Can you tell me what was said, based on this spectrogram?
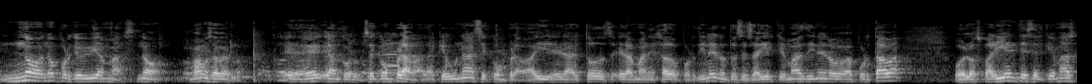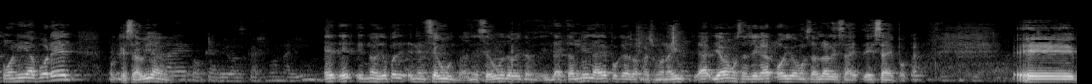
no, no porque vivían más, no, vamos a verlo. Eh, se compraba, la que una se compraba, ahí era, todo era manejado por dinero, entonces ahí el que más dinero aportaba, o los parientes el que más ponía por él, porque sabían... Eh, eh, no, en el segundo, en el segundo también la época de los Hashmonaim, ya, vamos a llegar, hoy vamos a hablar de esa, época. Eh,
